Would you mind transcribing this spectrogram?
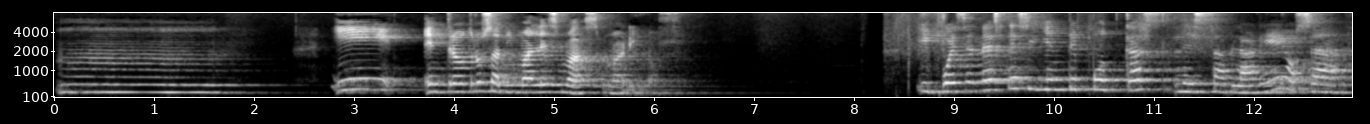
mm, otros animales más marinos. Y pues en este siguiente podcast les hablaré, o sea,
